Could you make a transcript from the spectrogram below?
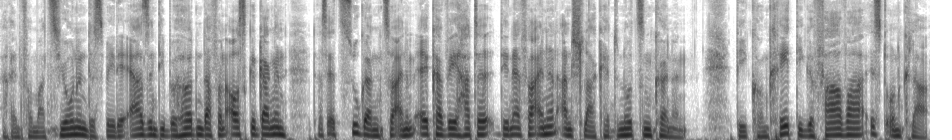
Nach Informationen des WDR sind die Behörden davon ausgegangen, dass er Zugang zu einem LKW hatte, den er für einen Anschlag hätte nutzen können. Wie konkret die Gefahr war, ist unklar.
